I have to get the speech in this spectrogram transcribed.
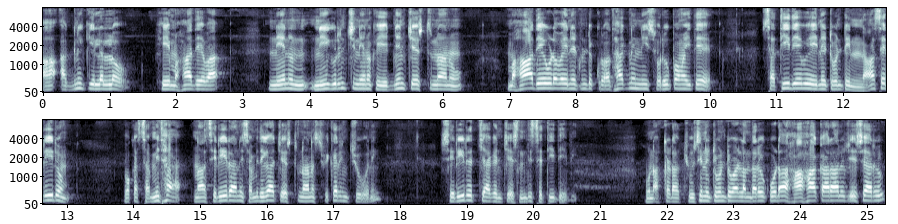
ఆ అగ్నికీలల్లో హే మహాదేవ నేను నీ గురించి నేను ఒక యజ్ఞం చేస్తున్నాను. మహాదేవుడవైనటువంటి క్రోధాగ్ని నీ స్వరూపమైతే సతీదేవి అయినటువంటి నా శరీరం ఒక సమిధ నా శరీరాన్ని సమిధిగా చేస్తున్నాను స్వీకరించు అని శరీరత్యాగం చేసింది సతీదేవి. అక్కడ చూసినటువంటి వాళ్ళందరూ కూడా హాహాకారాలు చేశారు.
